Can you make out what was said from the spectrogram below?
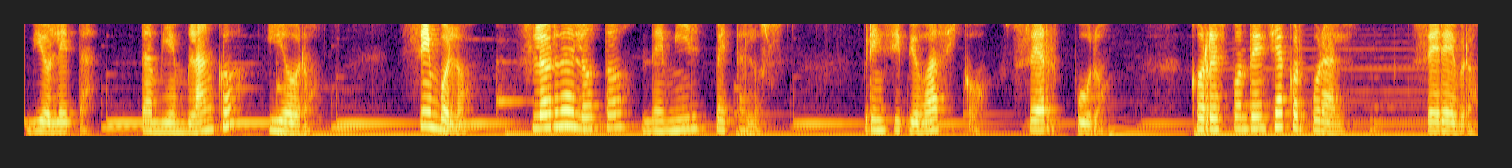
violeta, también blanco y oro. Símbolo, Flor de loto de mil pétalos. Principio básico. Ser puro. Correspondencia corporal. Cerebro.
